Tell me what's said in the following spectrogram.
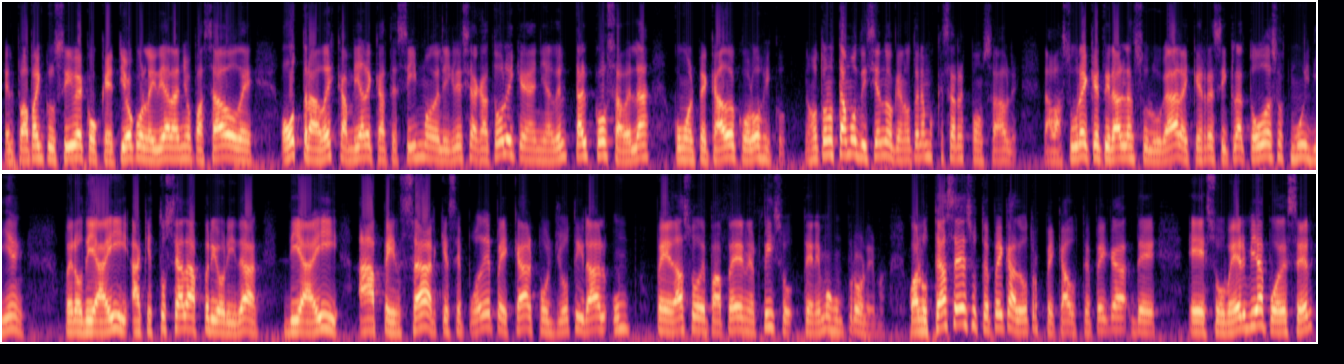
El Papa inclusive coqueteó con la idea el año pasado de otra vez cambiar el catecismo de la Iglesia Católica y añadir tal cosa, ¿verdad? Como el pecado ecológico. Nosotros no estamos diciendo que no tenemos que ser responsables. La basura hay que tirarla en su lugar, hay que reciclar, todo eso es muy bien. Pero de ahí a que esto sea la prioridad, de ahí a pensar que se puede pecar por yo tirar un pedazo de papel en el piso, tenemos un problema. Cuando usted hace eso, usted peca de otros pecados. Usted peca de eh, soberbia, puede ser.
